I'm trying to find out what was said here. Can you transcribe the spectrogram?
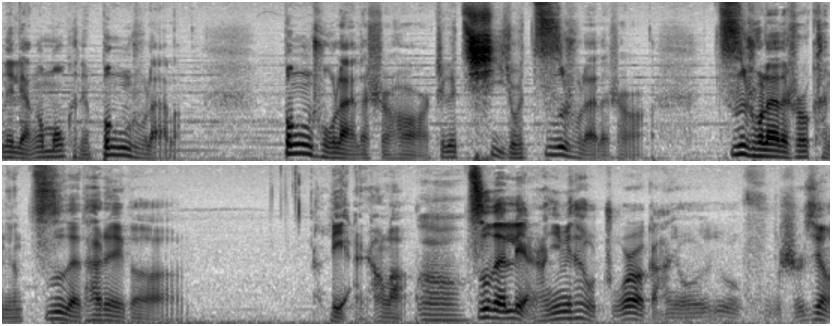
那两个某肯定崩出来了。崩出来的时候，这个气就是滋出来的时候，滋出来的时候肯定滋在他这个脸上了。嗯，滋在脸上，因为它有灼热感，有有腐蚀性，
